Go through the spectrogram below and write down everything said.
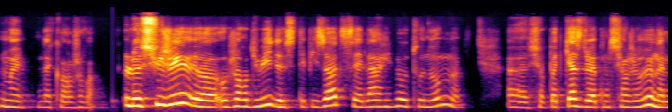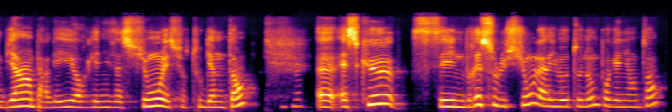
Oui, d'accord, je vois. Le sujet euh, aujourd'hui de cet épisode, c'est l'arrivée autonome. Euh, sur le podcast de la conciergerie, on aime bien parler organisation et surtout gain de temps. Mhm. Euh, Est-ce que c'est une vraie solution, l'arrivée autonome, pour gagner en temps?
